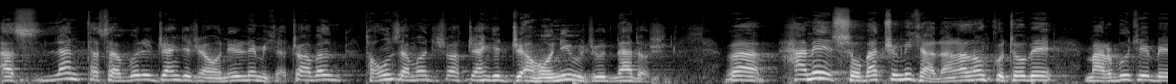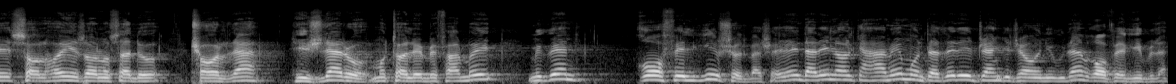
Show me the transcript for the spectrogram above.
اصلا تصور جنگ جهانی رو نمی‌کرد. چون اول تا اون زمان هیچ وقت جنگ جهانی وجود نداشت. و همه صحبتشو می‌کردن. الان کتب مربوط به سالهای 1914 18 رو مطالعه بفرمایید می‌گویند غافلگیر شد بشه یعنی در این حال که همه منتظر جنگ جهانی بودن غافلگیر بودن.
